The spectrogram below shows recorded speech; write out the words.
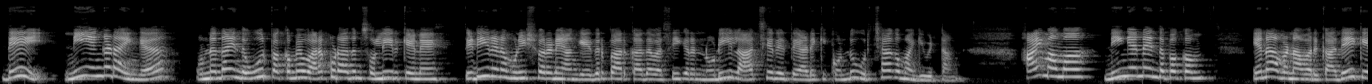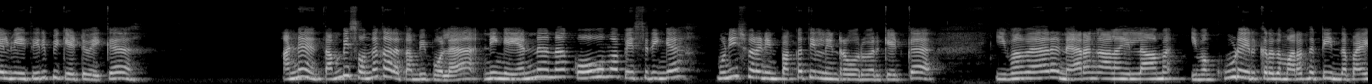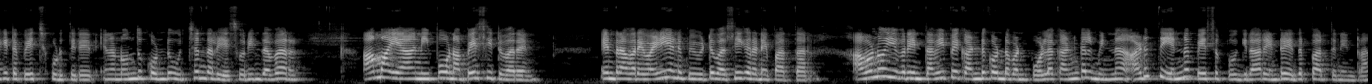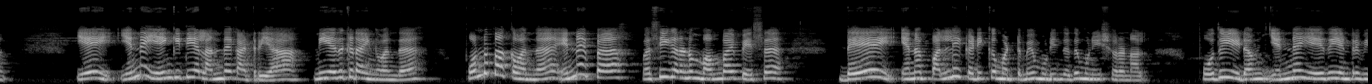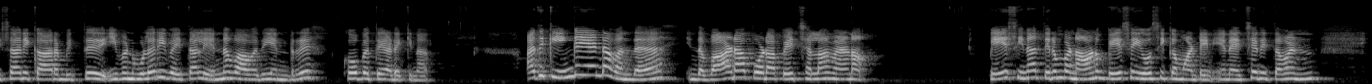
டேய் நீ எங்கடா இங்க? உன்னதான் இந்த ஊர் பக்கமே வரக்கூடாதுன்னு சொல்லியிருக்கேனே திடீரென முனீஸ்வரனை அங்கே எதிர்பார்க்காத வசீகரன் நொடியில் ஆச்சரியத்தை அடக்கி கொண்டு உற்சாகமாகி விட்டான். ஹாய் மாமா நீங்க என்ன இந்த பக்கம்? என அவன் அவருக்கு அதே கேள்வியை திருப்பி கேட்டு வைக்க? அண்ணே தம்பி சொந்தக்கார தம்பி போல. நீங்க என்னன்னா கோவமா பேசுறீங்க? முனீஸ்வரனின் பக்கத்தில் நின்ற ஒருவர் கேட்க இவன் வேற நேரங்காலம் இல்லாம இவன் கூட இருக்கிறத மறந்துட்டு இந்த பையகிட்ட பேச்சு கொடுத்துட்டேன் என நொந்து கொண்டு உச்சந்தலையை சொரிந்தவர். ஆமாயா நீ போ நான் பேசிட்டு வரேன். என்று அவரை வழி அனுப்பிவிட்டு வசீகரனை பார்த்தார். அவனோ இவரின் தவிப்பை கண்டு கொண்டவன் போல கண்கள் மின்ன அடுத்து என்ன பேசப் போகிறார் என்று எதிர்பார்த்து நின்றான். ஏய் என்ன என்கிட்டயே லந்த காட்டுறியா? நீ எதுக்குடா இங்கே வந்த? பொண்ணு பார்க்க வந்த? என்ன இப்போ? வசீகரனும் பம்பாய் பேச டேய் என பல்லை கடிக்க மட்டுமே முடிந்தது முனீஸ்வரனால். பொது இடம் என்ன ஏது என்று விசாரிக்க ஆரம்பித்து இவன் உளறி வைத்தால் என்னவாவது என்று கோபத்தை அடக்கினார். அதுக்கு இங்கே ஏன்டா வந்த? இந்த வாடா போடா பேச்செல்லாம் வேணாம். பேசினா திரும்ப நானும் பேச யோசிக்க மாட்டேன். என எச்சரித்தவன்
